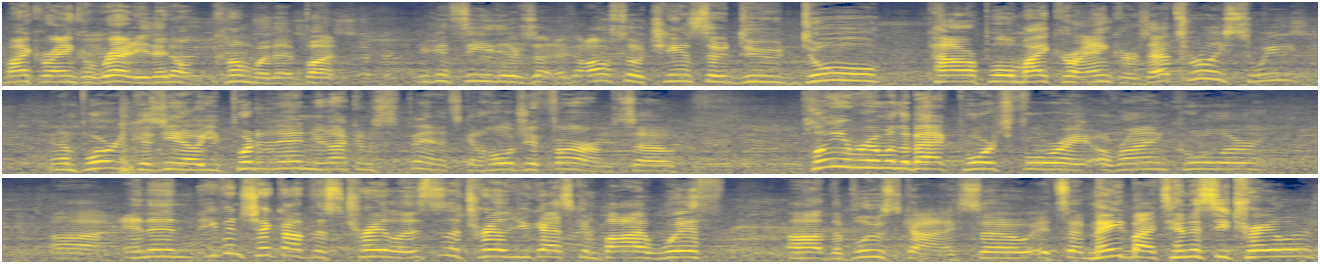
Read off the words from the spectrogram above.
micro anchor ready. They don't come with it, but you can see there's a, also a chance to do dual power pole micro anchors. That's really sweet and important because you know you put it in, you're not going to spin. It's going to hold you firm. So plenty of room on the back porch for a Orion cooler. Uh, and then even check out this trailer. This is a trailer you guys can buy with uh, the Blue Sky. So it's made by Tennessee Trailers.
